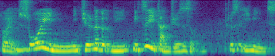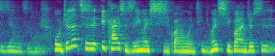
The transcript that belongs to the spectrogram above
对，所以你觉得那个你你自己感觉是什么？就是以你吃这样子后，我觉得其实一开始是因为习惯的问题，你会习惯就是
